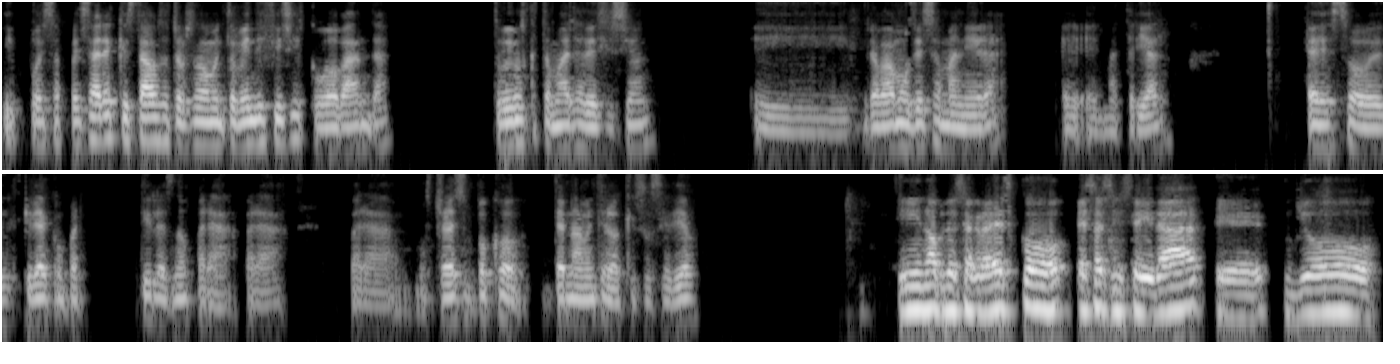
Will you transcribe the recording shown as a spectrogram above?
Y pues a pesar de que estábamos atravesando un momento bien difícil como banda, tuvimos que tomar la decisión y grabamos de esa manera el, el material. Eso eh, quería compartirles, ¿no? Para, para, para mostrarles un poco internamente lo que sucedió. Sí, no, pues les agradezco esa sinceridad. Eh, yo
